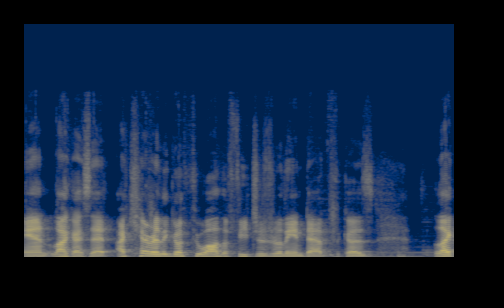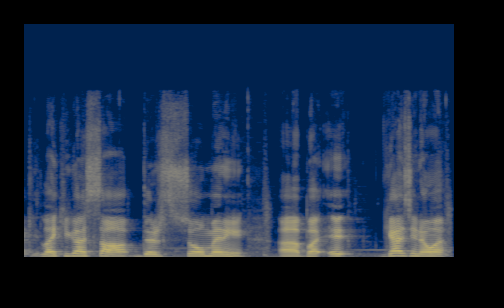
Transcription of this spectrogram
And like I said, I can't really go through all the features really in depth because like like you guys saw, there's so many. Uh, but it guys, you know what?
